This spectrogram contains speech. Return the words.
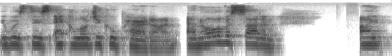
It was this ecological paradigm. And all of a sudden I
